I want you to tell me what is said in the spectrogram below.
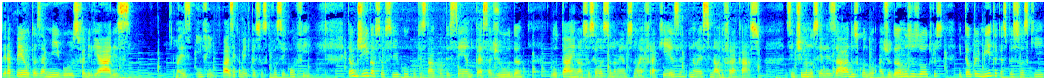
terapeutas, amigos, familiares, mas enfim, basicamente pessoas que você confie. Então, diga ao seu círculo o que está acontecendo, peça ajuda. Lutar em nossos relacionamentos não é fraqueza e não é sinal de fracasso. Sentimos-nos realizados quando ajudamos os outros, então permita que as pessoas que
